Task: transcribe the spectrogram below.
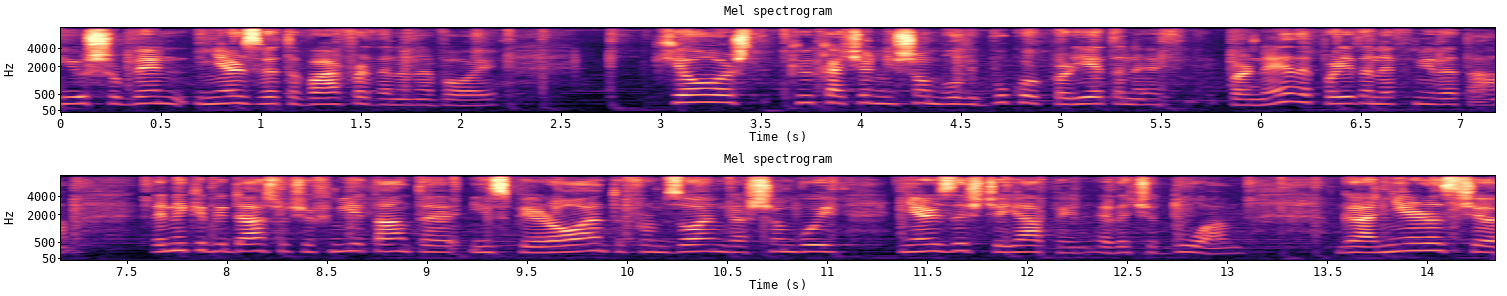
iu shërben njerëzve të varfër dhe në nevojë. Kjo është, ky ka qenë një shembull i bukur për jetën e, për ne dhe për jetën e fëmijëve tanë. Dhe ne kemi dashur që fëmijët tanë të inspirohen, të frymëzohen nga shëmbuj njerëzish që japin edhe që duan, nga njerëz që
